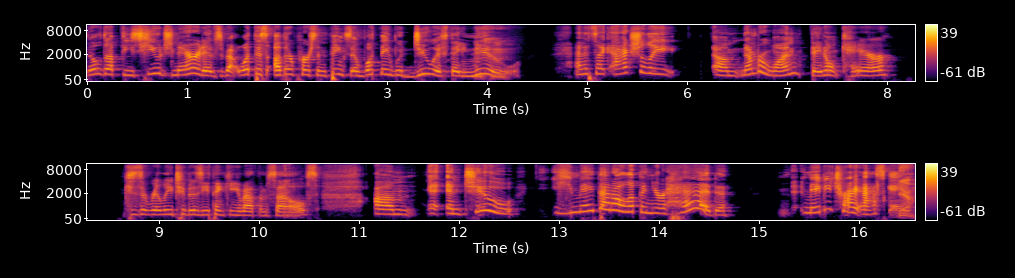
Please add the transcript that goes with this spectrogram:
build up these huge narratives about what this other person thinks and what they would do if they knew? Mm-hmm. and it's like actually um, number one they don't care because they're really too busy thinking about themselves. Um, and, and two you made that all up in your head. Maybe try asking. Yeah.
